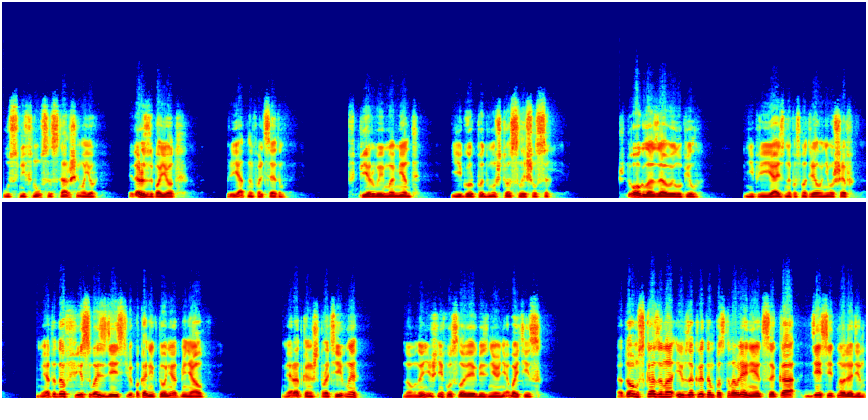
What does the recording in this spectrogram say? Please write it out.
Усмехнулся старший майор и даже запоет приятным фальцетом. В первый момент Егор подумал, что ослышался. Что глаза вылупил? Неприязненно посмотрел на него шеф. Методов физ воздействия пока никто не отменял. Мера, конечно, противная, но в нынешних условиях без нее не обойтись. О том сказано и в закрытом постановлении ЦК 10.01.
